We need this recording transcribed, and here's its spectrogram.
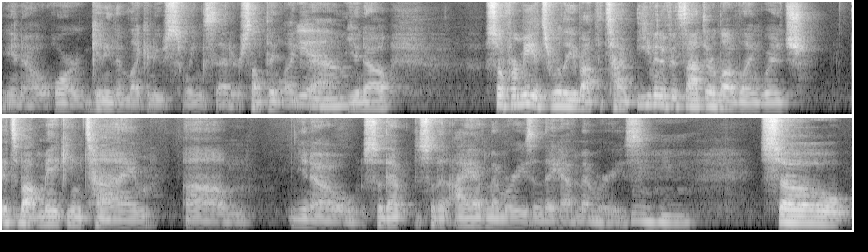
you know, or getting them like a new swing set or something like Yeah. that, you know? So for me, it's really about the time, even if it's not their love language, it's about making time, um, you know, so that so that I have memories and they have memories. So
